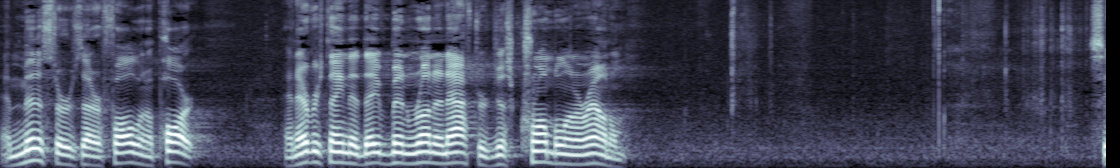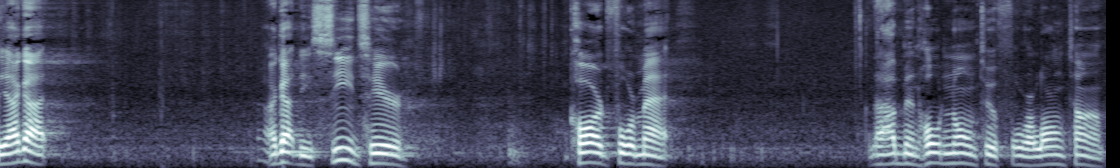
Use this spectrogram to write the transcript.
and ministers that are falling apart and everything that they've been running after just crumbling around them. See, I got I got these seeds here card format that I've been holding on to for a long time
